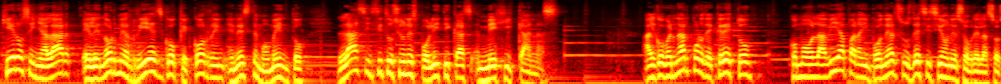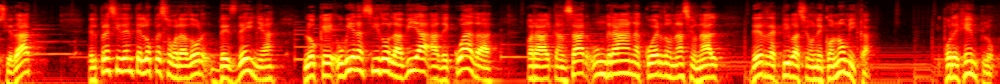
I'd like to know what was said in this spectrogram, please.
quiero señalar el enorme riesgo que corren en este momento las instituciones políticas mexicanas. Al gobernar por decreto, como la vía para imponer sus decisiones sobre la sociedad, el presidente López Obrador desdeña lo que hubiera sido la vía adecuada para alcanzar un gran acuerdo nacional de reactivación económica. Por ejemplo,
